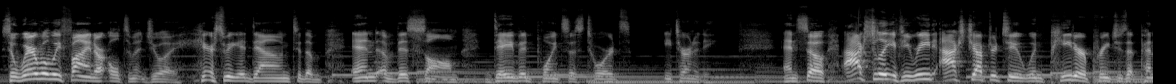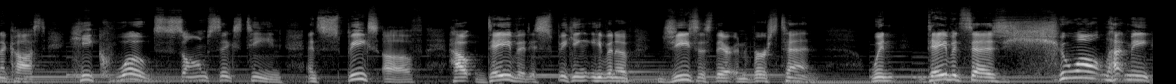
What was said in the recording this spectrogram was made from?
So, where will we find our ultimate joy? Here, as we get down to the end of this psalm, David points us towards eternity. And so, actually, if you read Acts chapter 2, when Peter preaches at Pentecost, he quotes Psalm 16 and speaks of how David is speaking even of Jesus there in verse 10. When David says, You won't let me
